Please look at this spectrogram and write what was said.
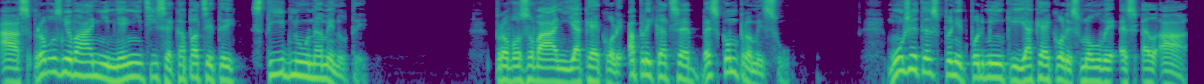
a zprovozňování měnící se kapacity z týdnů na minuty. Provozování jakékoliv aplikace bez kompromisů můžete splnit podmínky jakékoliv smlouvy SLA.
